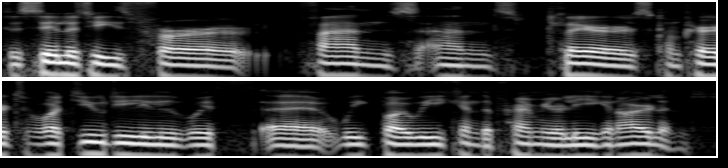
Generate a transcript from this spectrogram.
facilities for fans and players compared to what you deal with uh, week by week in the Premier League in Ireland?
